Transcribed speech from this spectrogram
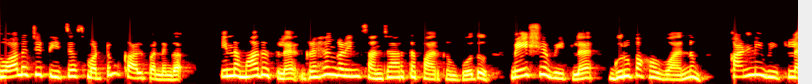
ஜுவாலஜி டீச்சர்ஸ் மட்டும் கால் பண்ணுங்க. இந்த மாதத்துல கிரகங்களின் சஞ்சாரத்தை பார்க்கும்போது மேஷ வீட்டுல குரு பகவானும் கன்னி வீட்டுல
